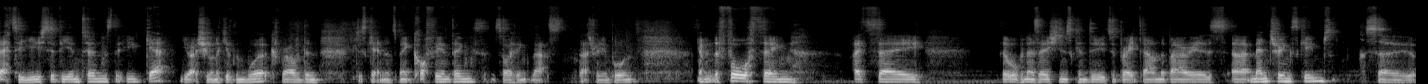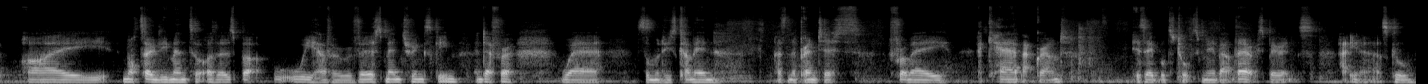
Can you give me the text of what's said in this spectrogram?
better use of the interns that you get. You actually want to give them work rather than just getting them to make coffee and things. So I think that's that's really important. And the fourth thing I'd say that organizations can do to break down the barriers, uh, mentoring schemes. So I not only mentor others, but we have a reverse mentoring scheme in DEFRA where someone who's come in as an apprentice from a, a care background is able to talk to me about their experience at you know at school,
